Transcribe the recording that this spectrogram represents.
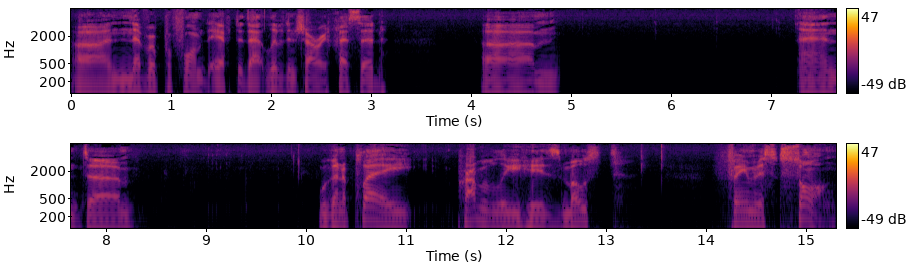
Uh, never performed after that. Lived in Shari Chesed. Um, and um, we're going to play probably his most famous song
